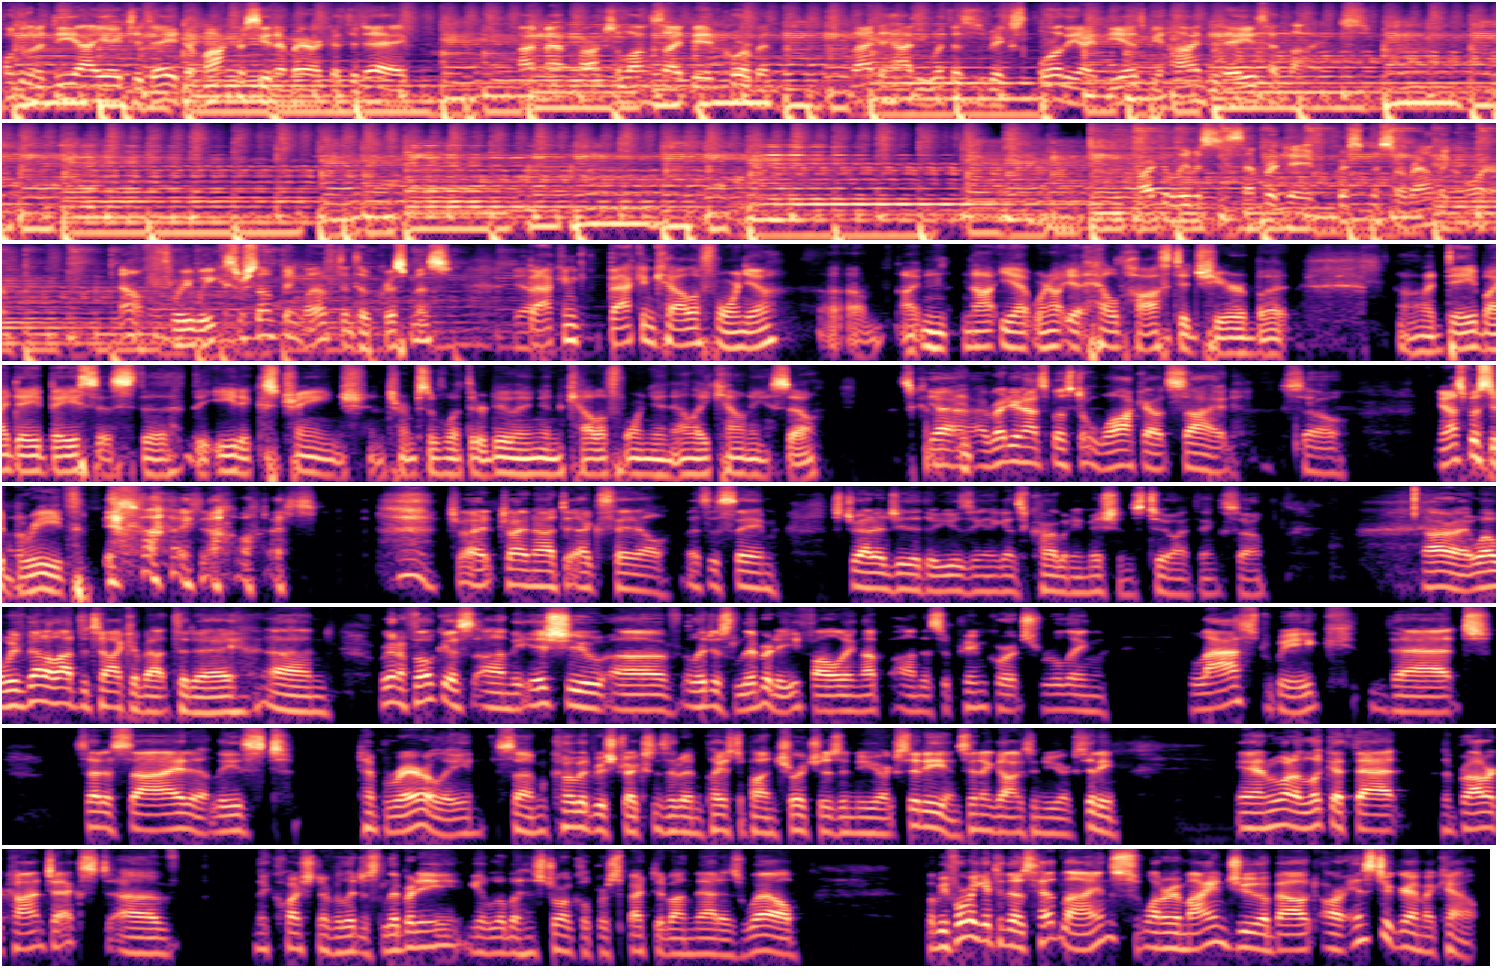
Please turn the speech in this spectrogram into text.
Welcome to DIA Today, Democracy in America Today. I'm Matt Parks alongside Dave Corbin. Glad to have you with us as we explore the ideas behind today's headlines. Hard to believe it's December, Dave. Christmas around the corner. No, three weeks or something left until Christmas. Yeah. Back in back in California, um, I'm not yet. We're not yet held hostage here, but on a day by day basis, the the edicts change in terms of what they're doing in California and LA County. So it's kind yeah. Of, I read you're not supposed to walk outside, so you're not supposed to uh, breathe. Yeah, I know. try try not to exhale. That's the same strategy that they're using against carbon emissions too. I think so. All right. Well, we've got a lot to talk about today, and we're going to focus on the issue of religious liberty, following up on the Supreme Court's ruling last week that set aside, at least temporarily, some COVID restrictions that have been placed upon churches in New York City and synagogues in New York City. And we want to look at that the broader context of the question of religious liberty, give a little bit of historical perspective on that as well. But before we get to those headlines, I want to remind you about our Instagram account,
